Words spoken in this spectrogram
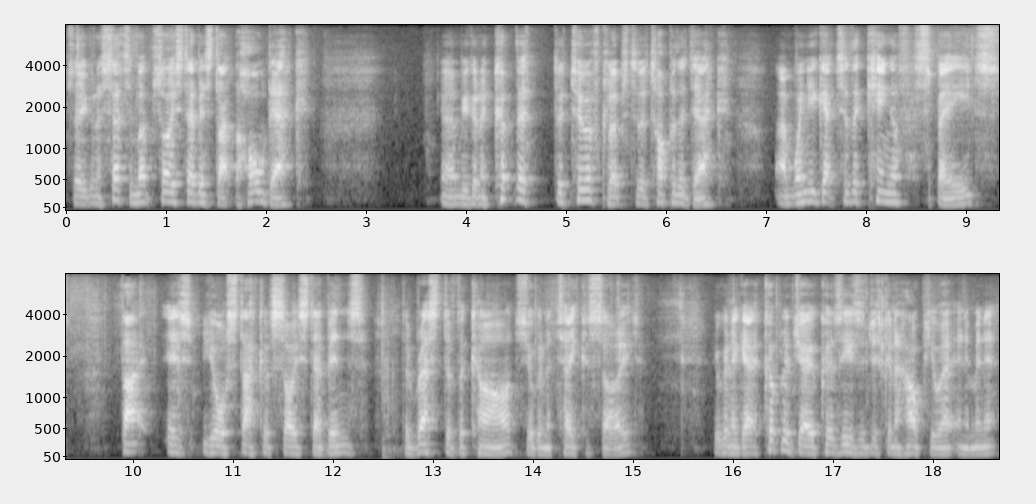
so you're going to set them up side step and stack the whole deck. Um, you're going to cut the, the two of clubs to the top of the deck and when you get to the king of spades that is your stack of Si Stebbins the rest of the cards you're going to take aside you're going to get a couple of jokers. These are just going to help you out in a minute.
